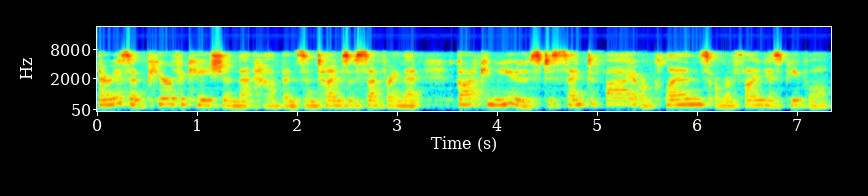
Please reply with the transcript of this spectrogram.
There is a purification that happens in times of suffering that God can use to sanctify or cleanse or refine His people.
